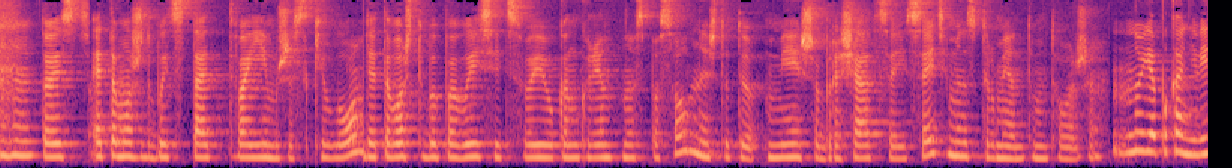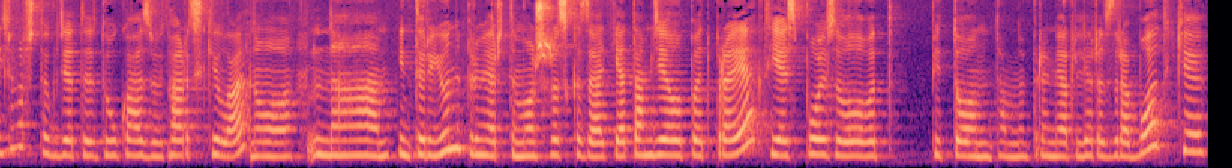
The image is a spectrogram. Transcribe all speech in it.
Mm-hmm. То есть это может быть стать твоим же скиллом для того, чтобы повысить свою конкурентную способность, что ты умеешь обращаться и с этим инструментом тоже. Ну, я пока не видела, что где-то это указывает hard скилла, но на интервью, например, ты можешь рассказать, я там делала этот проект, я использовала вот Python, там, например, для разработки,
